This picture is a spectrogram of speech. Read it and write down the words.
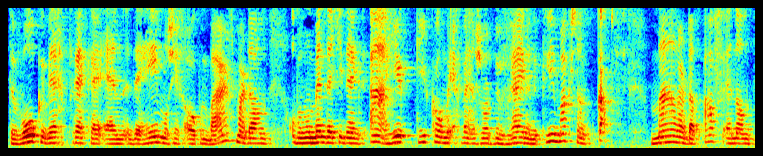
de wolken wegtrekken en de hemel zich openbaart. Maar dan op het moment dat je denkt, ah, hier, hier komen we echt bij een soort bevrijdende climax, dan kapt Maler dat af en dan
